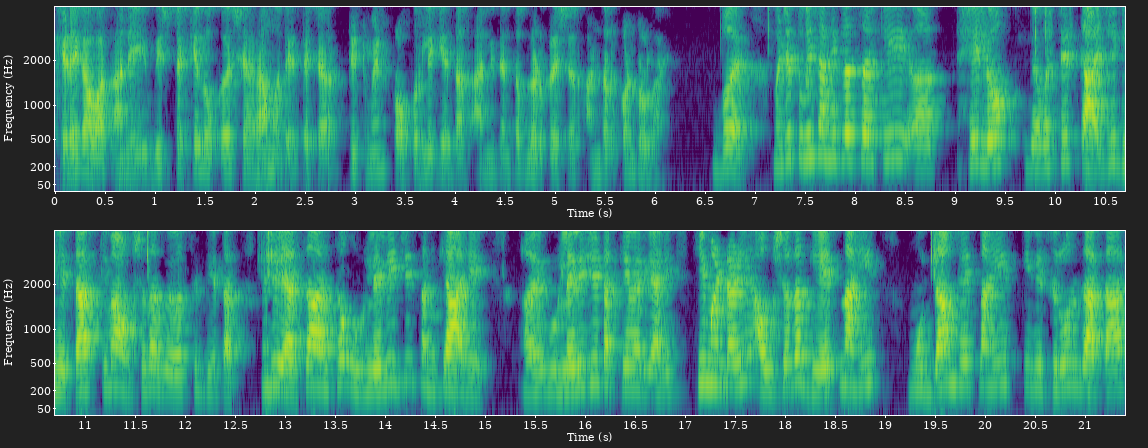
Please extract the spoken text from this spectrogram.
खेडेगावात आणि वीस टक्के लोक शहरामध्ये त्याच्या ट्रीटमेंट प्रॉपरली घेतात आणि त्यांचं ब्लड प्रेशर अंडर कंट्रोल आहे. बर. म्हणजे तुम्ही सांगितलं सर की हे लोक व्यवस्थित काळजी घेतात किंवा औषधं व्यवस्थित घेतात म्हणजे याचा अर्थ उरलेली जी संख्या आहे उरलेली जी टक्केवारी आहे ही मंडळी औषधं घेत नाहीत मुद्दाम घेत नाहीत की विसरून जातात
